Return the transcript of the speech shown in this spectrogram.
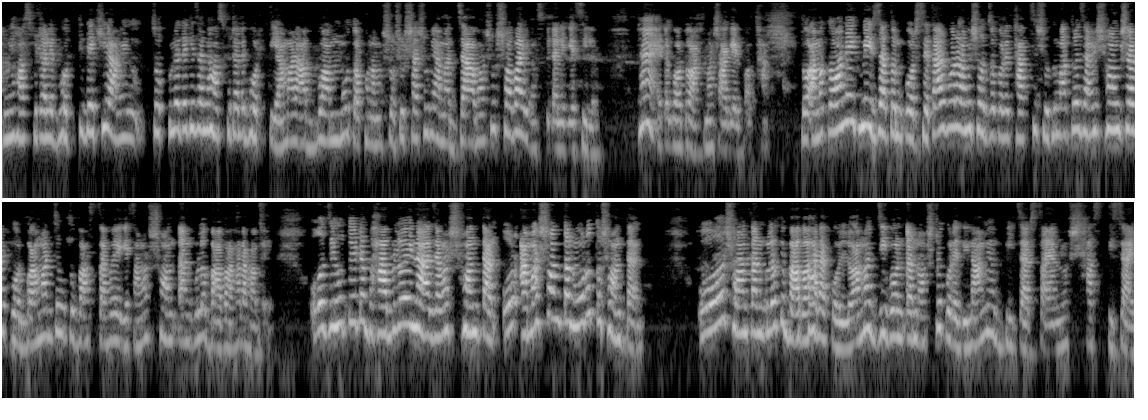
আমি হসপিটালে ভর্তি দেখি, আমি চোখ খুলে দেখি যে আমি হসপিটালে ভর্তি। আমার আব্বু, আম্মু, তখন আমার শ্বশুর শাশুড়ি, আমার যা ভাসুর সবাই হসপিটালে গেছিল। হ্যাঁ এটা গত আট মাস আগের কথা। তো আমাকে অনেক নির্যাতন করছে। তারপরে আমি সহ্য করে থাকছি, শুধুমাত্র যে আমি সংসার করব। আমার যেহেতু বাচ্চা হয়ে গেছে, আমার সন্তানগুলো বাবা হারা হবে। ও যেহেতু এটা ভাবলোই না যে আমার সন্তান, ওর, আমার সন্তান, ওরও তো সন্তান। ও সন্তানগুলোকে বাবাহারা করল। আমার জীবনটা নষ্ট করে দিল। আমি ওর বিচার চাই আমি ওর শাস্তি চাই।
